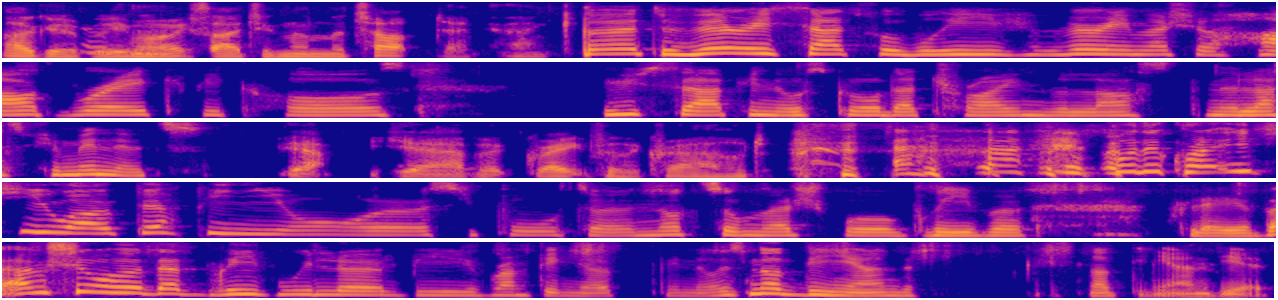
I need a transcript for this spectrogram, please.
arguably mm-hmm. more exciting than the top, don't you think? But very sad for Brive, very much a heartbreak because USAP, you know, scored that try in the last in the last few minutes. Yeah, yeah, but great for the crowd. for the crowd, if you are a Perpignan uh, supporter, not so much for Brive player, but I'm sure that Brive will uh, be ramping up. You know, it's not the end it's not the end yet.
